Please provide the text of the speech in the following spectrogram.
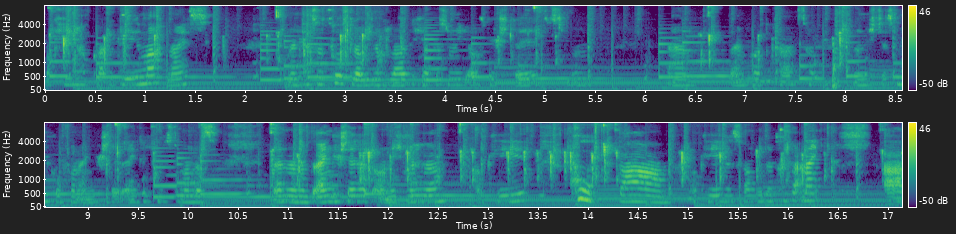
Okay, ich habe gerade einen gemacht, nice. Meine Tastatur ist glaube ich noch laut, ich habe das noch nicht ausgestellt. Man, ähm, beim Podcast habe ich noch nicht das Mikrofon eingestellt. Eigentlich müsste man das dann, wenn man es eingestellt hat, auch nicht mehr hören. Okay. Puh, bam. Okay, das war ein guter Treffer. Nein. Ah.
